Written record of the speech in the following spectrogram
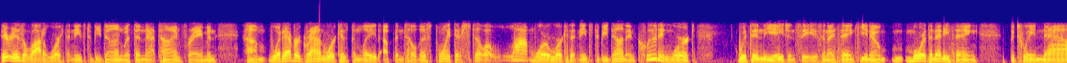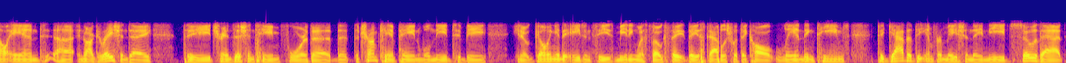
There is a lot of work that needs to be done within that time frame, and um, whatever groundwork has been laid up until this point, there's still a lot more work that needs to be done, including work within the agencies. And I think, you know, more than anything, between now and uh, inauguration day, the transition team for the, the, the Trump campaign will need to be, you know, going into agencies, meeting with folks. They they establish what they call landing teams to gather the information they need so that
